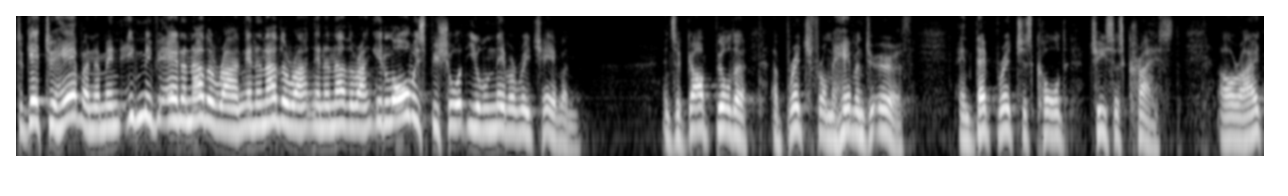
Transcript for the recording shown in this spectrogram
to get to heaven. I mean, even if you add another rung and another rung and another rung, it'll always be short. You will never reach heaven. And so God built a, a bridge from heaven to earth. And that bridge is called Jesus Christ. All right?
